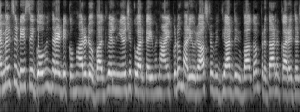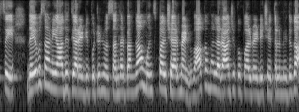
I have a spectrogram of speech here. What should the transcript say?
ఎమ్మెల్సీ డీసీ గోవిందరెడ్డి కుమారుడు బద్వేల్ నియోజకవర్గ యువ నాయకుడు మరియు రాష్ట్ర విద్యార్థి విభాగం ప్రధాన కార్యదర్శి దేవసాని ఆదిత్యారెడ్డి పుట్టినరోజు సందర్భంగా మున్సిపల్ చైర్మన్ వాకమల్ల రాజగోపాల్ రెడ్డి చేతుల మీదుగా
